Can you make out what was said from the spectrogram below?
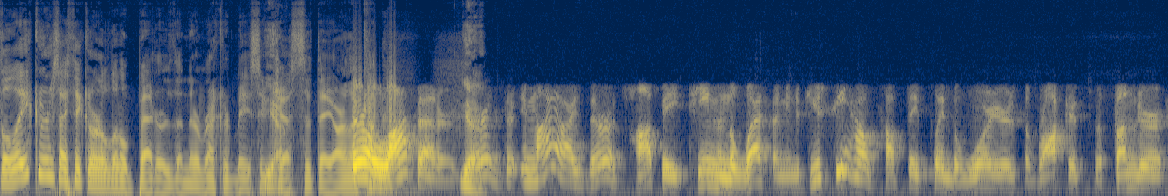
The Lakers, I think, are a little better than their record may suggest that they are. Like, They're a lot better. Yeah. They're, they're, in my eyes, they're a top eight team in the West. I mean, if you see how tough they've played the Warriors, the Rockets, the Thunder,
